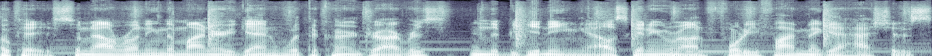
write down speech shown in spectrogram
Okay, so now running the miner again with the current drivers. In the beginning, I was getting around 45 mega hashes.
